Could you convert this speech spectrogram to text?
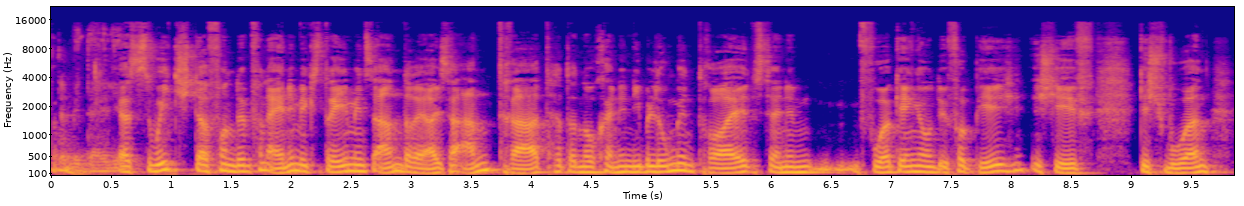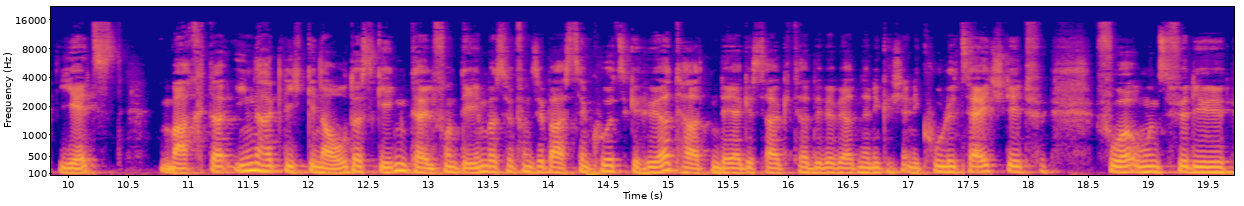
der Medaille. Er switcht da von, dem, von einem Extrem ins andere. Als er antrat, hat er noch eine Nibelungentreu seinem Vorgänger und ÖVP-Chef geschworen. Jetzt macht er inhaltlich genau das Gegenteil von dem, was wir von Sebastian Kurz gehört hatten, der ja gesagt hatte, wir werden eine, eine coole Zeit steht vor uns, für die,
